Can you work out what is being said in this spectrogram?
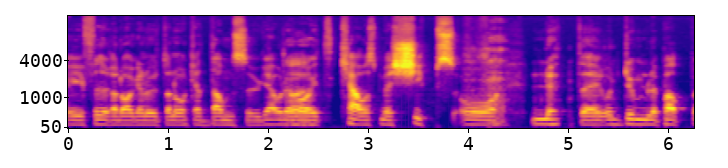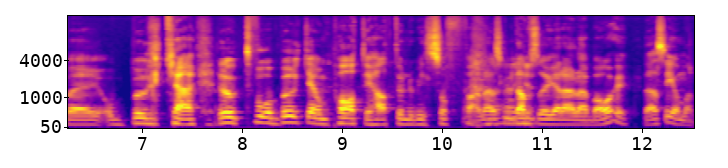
i fyra dagar utan att åka dammsuga och det har Ja. varit kaos med chips och nötter och dumlepapper och burkar. Det låg två burkar och en partyhatt under min soffa när jag skulle dammsuga där och där bara oj, där ser man.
